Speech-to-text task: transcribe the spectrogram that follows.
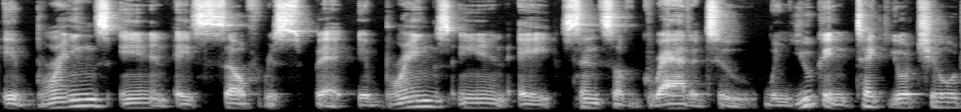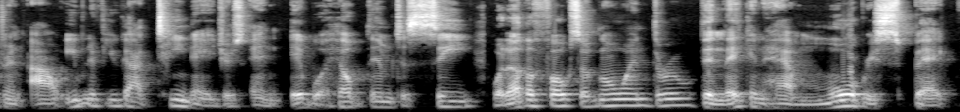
It brings in a self respect, it brings in a sense of gratitude. When you can take your children out, even if you got teenagers, and it will help them to see what other folks are going through, then they can have more respect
